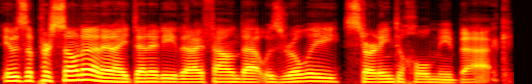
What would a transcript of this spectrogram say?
it was a persona and an identity that I found that was really starting to hold me back.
